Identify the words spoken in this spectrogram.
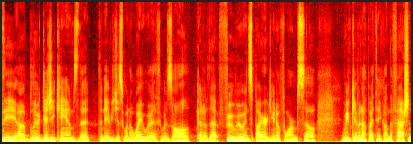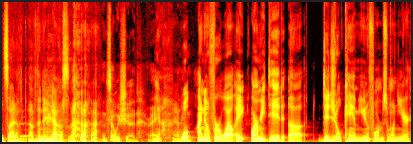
the uh, blue digicams that the Navy just went away with was all kind of that FUBU inspired uniform. So we've given up, I think, on the fashion side of, of the Navy house. and so we should, right? Yeah. Well, I know for a while, Army did uh, digital cam uniforms one year,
